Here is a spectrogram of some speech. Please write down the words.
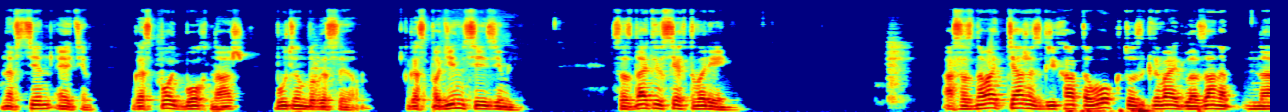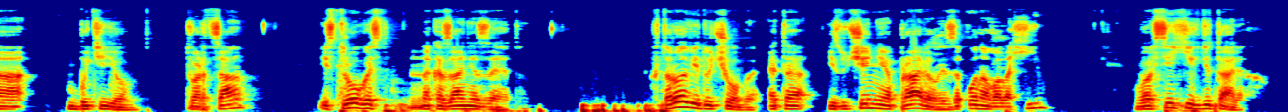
на всем этим. Господь Бог наш, будь Он благословен. Господин всей земли, Создатель всех творений. Осознавать тяжесть греха того, кто закрывает глаза на, на бытие Творца и строгость наказания за это. Второй вид учебы – это изучение правил и законов Аллахи во всех их деталях.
